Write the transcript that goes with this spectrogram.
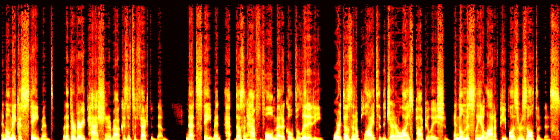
and they'll make a statement that they're very passionate about because it's affected them. And that statement doesn't have full medical validity or it doesn't apply to the generalized population. And they'll mislead a lot of people as a result of this.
